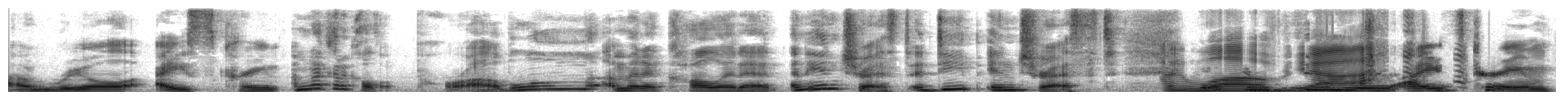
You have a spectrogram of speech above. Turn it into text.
a real ice cream. I'm not going to call it a problem. I'm going to call it a, an interest, a deep interest. I love yeah ice cream,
